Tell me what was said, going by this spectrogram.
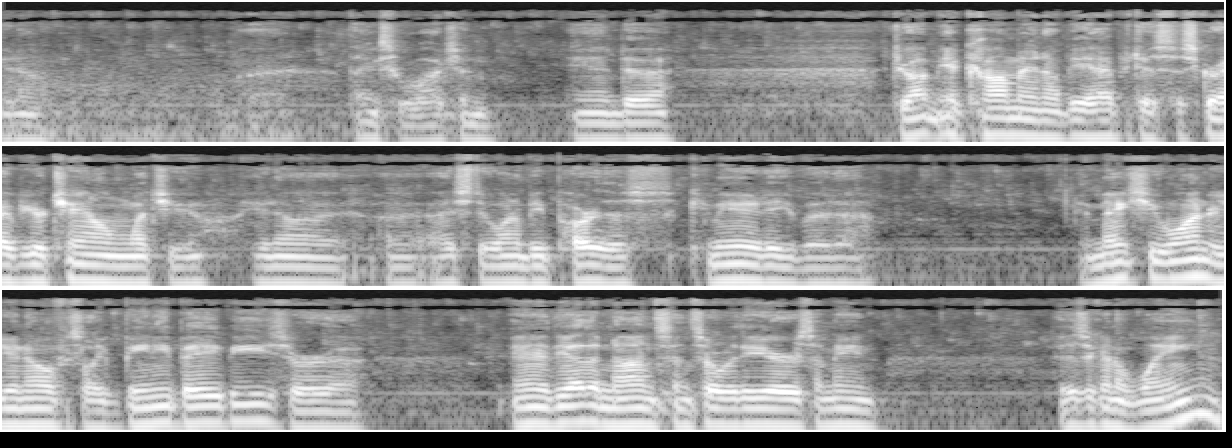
you know. But thanks for watching. And uh, drop me a comment. I'll be happy to subscribe to your channel and watch you. You know, I, I still want to be part of this community, but uh, it makes you wonder, you know, if it's like Beanie Babies or uh, any of the other nonsense over the years. I mean, is it going to wane?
